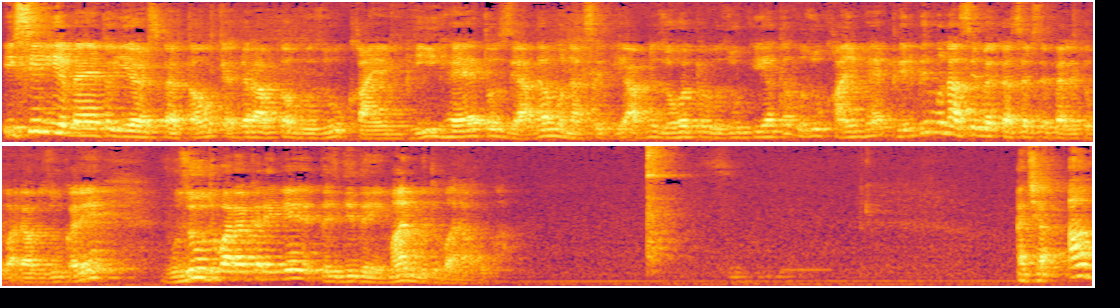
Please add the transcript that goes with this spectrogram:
اسی لیے میں تو یہ عرض کرتا ہوں کہ اگر آپ کا وضو قائم بھی ہے تو زیادہ مناسب ہے آپ نے ظہر پہ وضو کیا تھا، وضو قائم ہے، پھر بھی مناسب ہے کثر سے پہلے دوبارہ وضو کریں۔ وضو دوبارہ کریں گے، تجدید ایمان بھی دوبارہ ہوگا۔ اچھا اب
